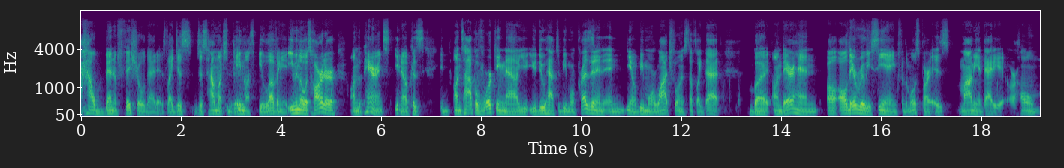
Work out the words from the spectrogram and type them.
how beneficial that is like just just how much they must be loving it even though it's harder on the parents you know because on top of working now you you do have to be more present and, and you know be more watchful and stuff like that but on their hand, all, all they're really seeing for the most part is mommy and daddy are home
